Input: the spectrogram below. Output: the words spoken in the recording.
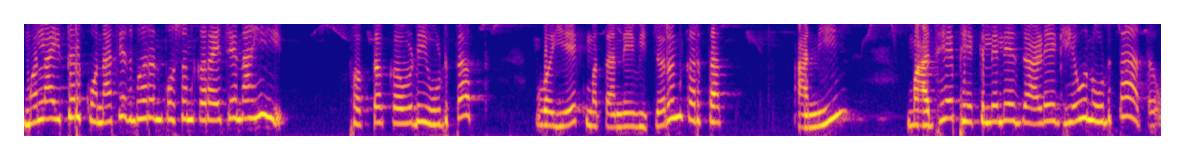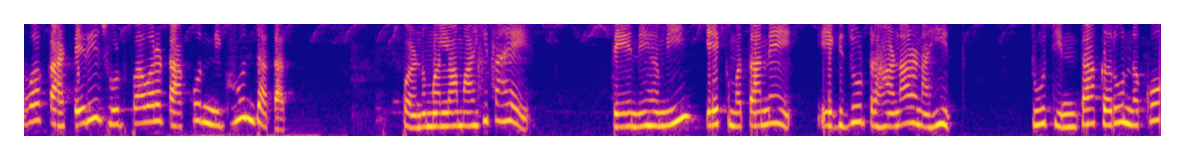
मला इतर कोणाचेच भरण पोषण करायचे नाही. फक्त कवडी उडतात व एकमताने विचरण करतात. आणि माझे फेकलेले जाळे घेऊन उडतात व काटेरी झुडपावर टाकून निघून जातात. पण मला माहीत आहे. ते नेहमी एकमताने एकजूट राहणार नाहीत. तू चिंता करू नको.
